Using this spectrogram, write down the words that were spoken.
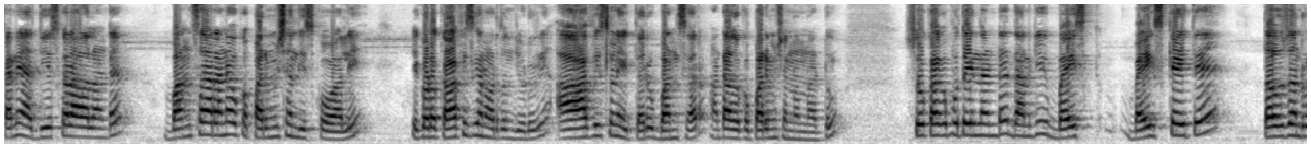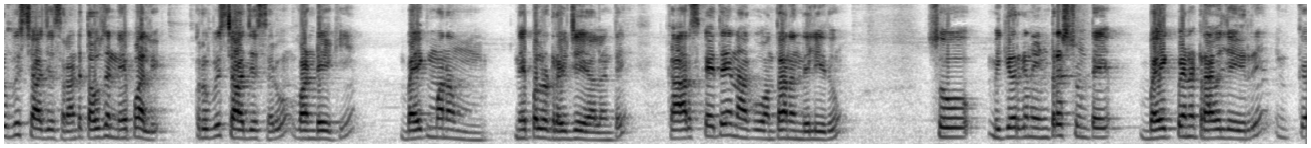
కానీ అది తీసుకురావాలంటే బన్సార్ అనే ఒక పర్మిషన్ తీసుకోవాలి. ఇక్కడ ఒక ఆఫీస్ కనబడుతుంది చూడండి ఆ ఆఫీస్లోనే ఇస్తారు బన్సార్. అంటే అదొక పర్మిషన్ అన్నట్టు. సో కాకపోతే ఏంటంటే దానికి బైక్స్ బైక్స్కి అయితే థౌజండ్ రూపీస్ ఛార్జ్ చేస్తారు. అంటే థౌజండ్ నేపాలి రూపీస్ ఛార్జ్ చేస్తారు వన్ డేకి. బైక్ మనం నేపాల్లో డ్రైవ్ చేయాలంటే. కార్స్కి అయితే నాకు అంతానని తెలియదు సో మీకు ఎవరికైనా ఇంట్రెస్ట్ ఉంటే బైక్ పైన ట్రావెల్ చేయరు ఇంకా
